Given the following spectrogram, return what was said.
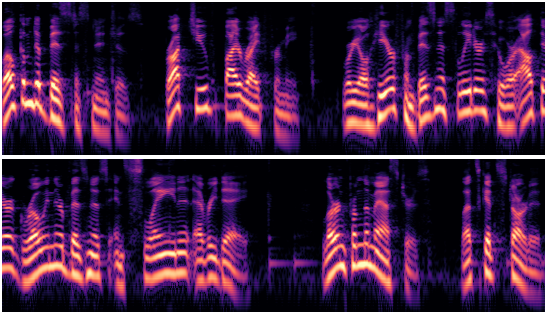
Welcome to Business Ninjas, brought to you by Write For Me, where you'll hear from business leaders who are out there growing their business and slaying it every day. Learn from the masters. Let's get started.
